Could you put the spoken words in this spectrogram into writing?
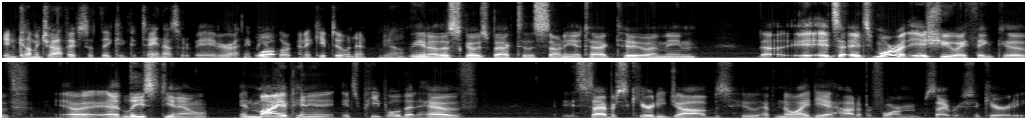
incoming traffic so that they can contain that sort of behavior, I think people Well- are going to keep doing it. Yeah. you know, this goes back to the Sony attack too. I mean, uh, it- it's it's more of an issue, I think, of uh, at least you know, in my opinion, it's people that have cybersecurity jobs who have no idea how to perform cybersecurity.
